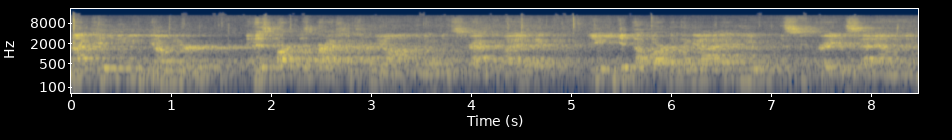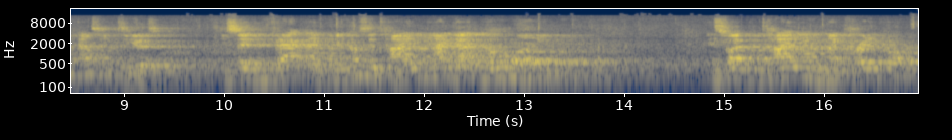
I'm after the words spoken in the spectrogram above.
not getting any younger. And this part, this part actually threw me off, and don't distracted by it. You, you get the heart of the guy. He, this is great. He sat down with in counseling because he goes, he said, in fact, like when it comes to tithing, I got no money. And so I've been tithing with my credit card.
